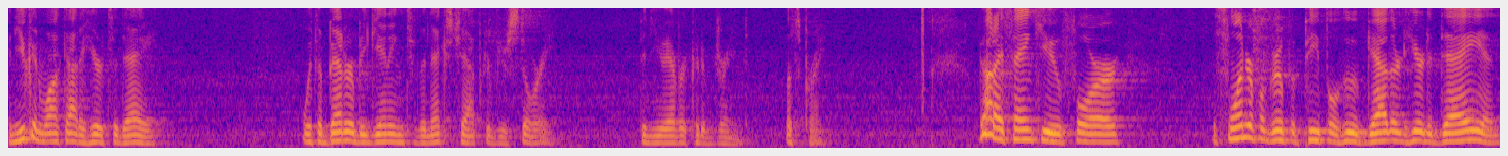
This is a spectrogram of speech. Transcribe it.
And you can walk out of here today with a better beginning to the next chapter of your story than you ever could have dreamed. Let's pray. God, I thank you for this wonderful group of people who've gathered here today and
